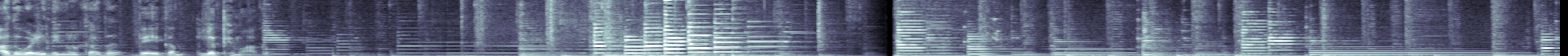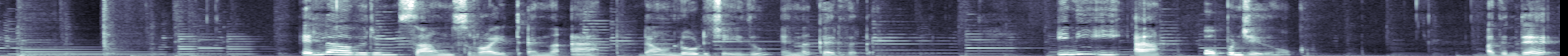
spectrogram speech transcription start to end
അതുവഴി നിങ്ങൾക്കത് വേഗം ലഭ്യമാകും. എല്ലാവരും സൗണ്ട്സ് റൈറ്റ് എന്ന ആപ്പ് ഡൗൺലോഡ് ചെയ്തു എന്ന് കരുതട്ടെ. ഇനി ഈ ആപ്പ് ഓപ്പൺ ചെയ്ത് നോക്കൂ. അതിന്റെ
